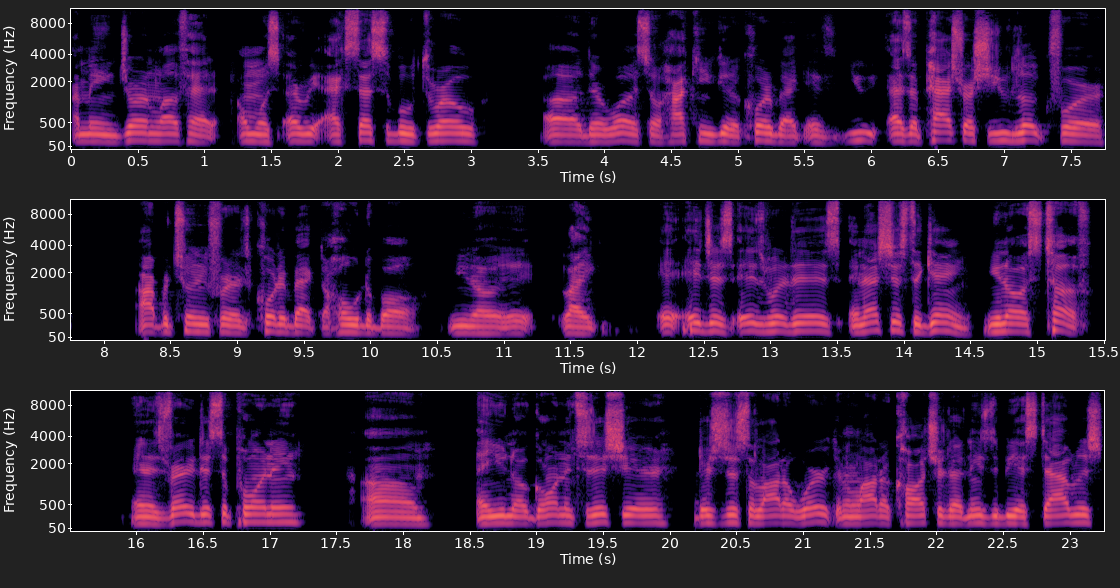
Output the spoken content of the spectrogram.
I mean, Jordan Love had almost every accessible throw uh, there was. So how can you get a quarterback if you, as a pass rusher, you look for opportunity for the quarterback to hold the ball? You know, it like it, it just is what it is, and that's just the game. You know, it's tough and it's very disappointing. Um, and you know, going into this year, there's just a lot of work and a lot of culture that needs to be established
